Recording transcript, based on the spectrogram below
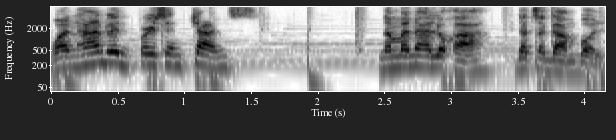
100% chance na manalo ka, that's a gamble.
